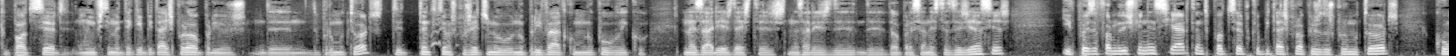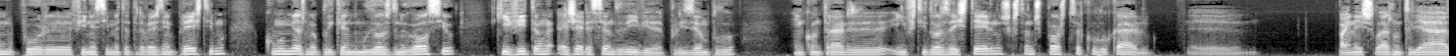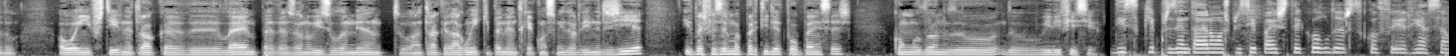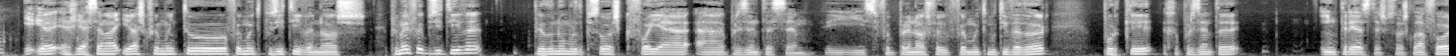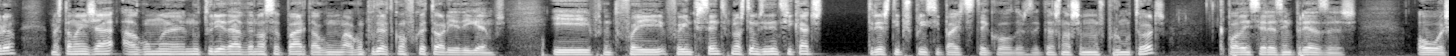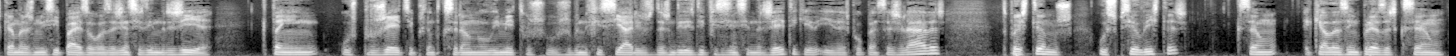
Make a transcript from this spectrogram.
que pode ser um investimento em capitais próprios de, de promotores, de, tanto temos projetos no, no, privado como no público nas áreas destas, nas áreas de, de, de, operação destas agências, e depois a forma de os financiar, tanto pode ser por capitais próprios dos promotores, como por eh, financiamento através de empréstimo, como mesmo aplicando modelos de negócio que evitam a geração de dívida. Por exemplo, encontrar eh, investidores externos que estão dispostos a colocar eh, painéis solares no telhado, ou a investir na troca de lâmpadas, ou no isolamento, ou na troca de algum equipamento que é consumidor de energia, e depois fazer uma partilha de poupanças com o dono do, do edifício. Disse que apresentaram aos principais stakeholders. Qual foi a reação? A, a reação, eu acho que foi muito, foi muito positiva. Nós, primeiro foi positiva pelo número de pessoas que foi à, à apresentação. E isso foi, para nós foi, foi muito motivador, porque representa interesse das pessoas que lá foram, mas também já alguma notoriedade da nossa parte, algum, algum poder de convocatória, digamos. E, portanto, foi, foi interessante porque nós temos identificados três tipos principais de stakeholders. Aqueles que nós chamamos promotores, que podem ser as empresas ou as câmaras municipais ou as agências de energia que têm os projetos e, portanto, que serão no limite os, os beneficiários das medidas de eficiência energética e, e das poupanças geradas. Depois temos os especialistas, que são aquelas empresas que são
